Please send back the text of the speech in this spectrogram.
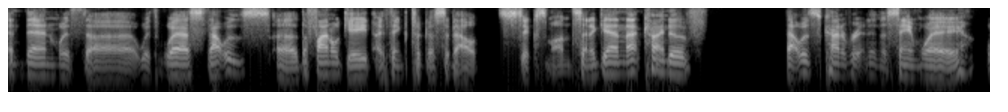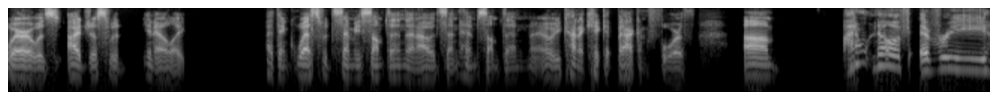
and then with uh, with Wes, that was uh, the final gate. I think took us about six months. And again, that kind of that was kind of written in the same way, where it was I just would you know like I think Wes would send me something, then I would send him something, and we kind of kick it back and forth. Um, I don't know if every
